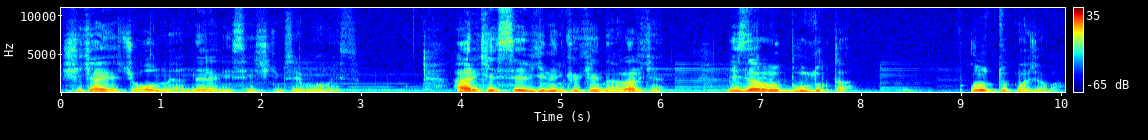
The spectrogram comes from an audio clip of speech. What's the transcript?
şikayetçi olmayan neredeyse hiç kimseyi bulamayız. Herkes sevginin kökenini ararken bizler onu bulduk da unuttuk mu acaba?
